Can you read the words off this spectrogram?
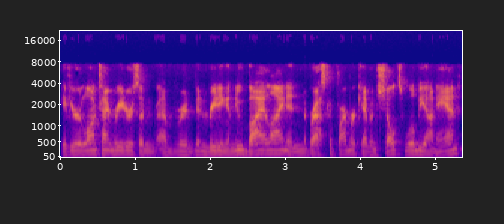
if you're longtime readers and have been reading a new byline in Nebraska Farmer, Kevin Schultz will be on hand,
